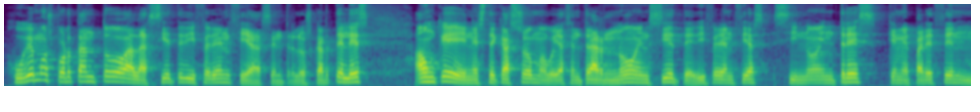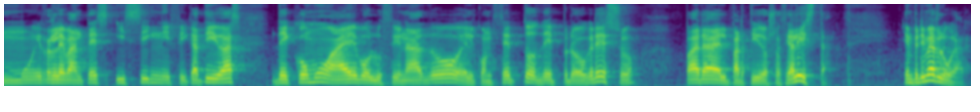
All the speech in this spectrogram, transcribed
Juguemos por tanto a las siete diferencias entre los carteles, aunque en este caso me voy a centrar no en siete diferencias, sino en tres que me parecen muy relevantes y significativas de cómo ha evolucionado el concepto de progreso para el Partido Socialista. En primer lugar,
